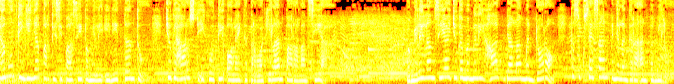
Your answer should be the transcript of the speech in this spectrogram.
Namun tingginya partisipasi pemilih ini tentu juga harus diikuti oleh keterwakilan para lansia. Pemilih lansia juga memilih hak dalam mendorong kesuksesan penyelenggaraan pemilu.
